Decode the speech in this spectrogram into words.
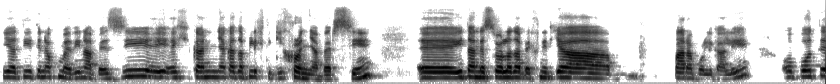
γιατί την έχουμε δει να παίζει. Ε, έχει κάνει μια καταπληκτική χρονιά πέρσι. Ε, ήταν σε όλα τα παιχνίδια πάρα πολύ καλή. Οπότε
